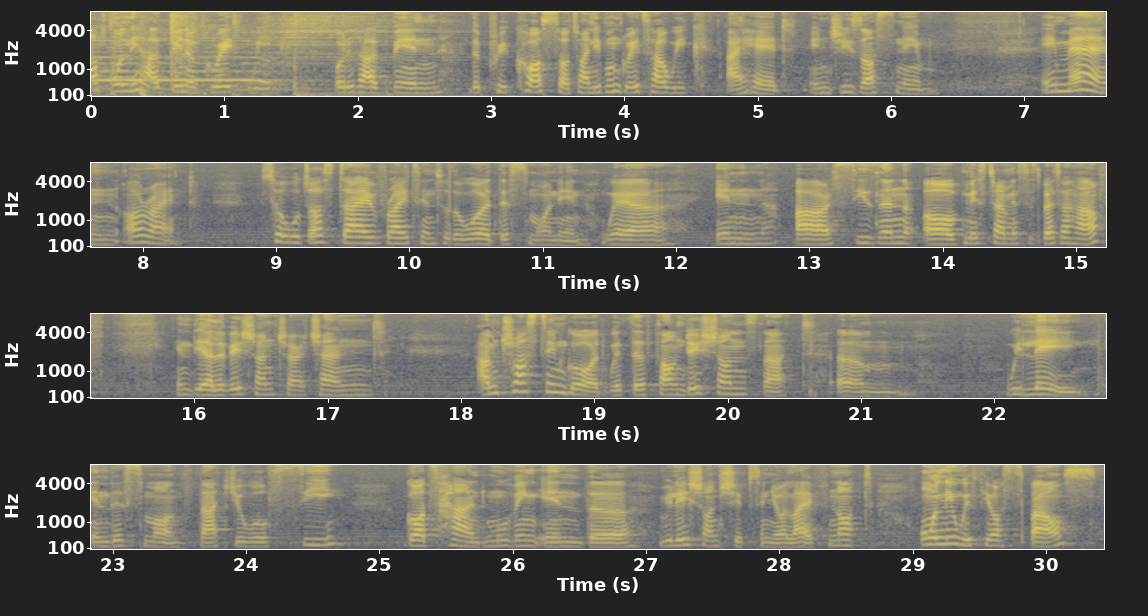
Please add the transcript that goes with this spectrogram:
not only have been a great week, but it have been the precursor to an even greater week ahead. In Jesus' name. Amen. All right. So we'll just dive right into the word this morning. We're in our season of Mr. and Mrs. Better Half in the Elevation Church, and I'm trusting God with the foundations that um, we lay in this month that you will see God's hand moving in the relationships in your life, not only with your spouse,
